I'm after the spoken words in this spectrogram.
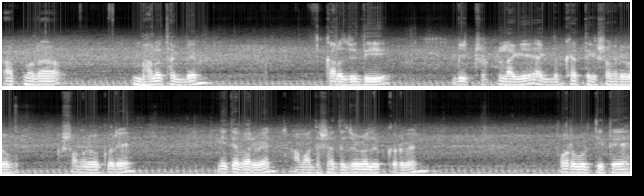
আপনারা ভালো থাকবেন। কারও যদি বিটরুট লাগে, একদম ক্ষেত থেকে সংগ্রহ সংগ্রহ করে নিতে পারবেন। আমাদের সাথে যোগাযোগ করবেন। পরবর্তীতে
